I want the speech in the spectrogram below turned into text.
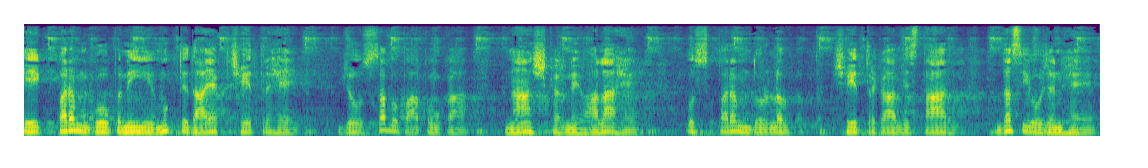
एक परम गोपनीय मुक्तिदायक क्षेत्र है, जो सब पापों का नाश करने वाला है। उस परम दुर्लभ क्षेत्र का विस्तार 10 योजन है।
